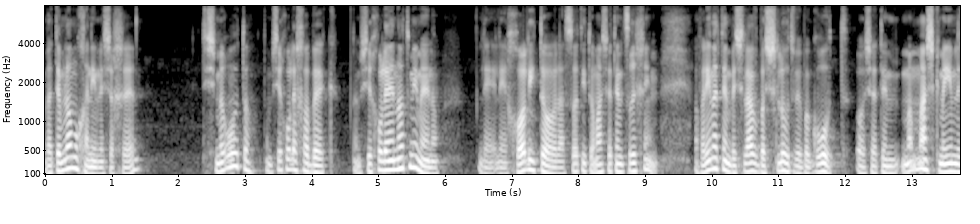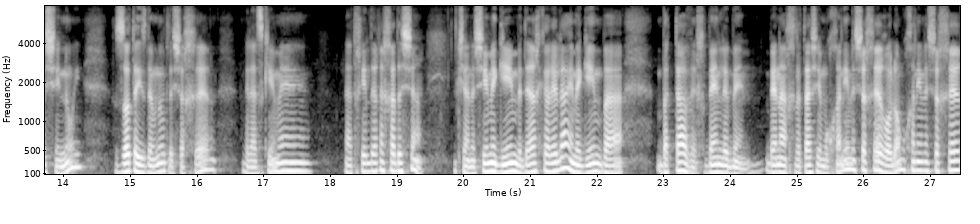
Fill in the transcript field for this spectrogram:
ואתם לא מוכנים לשחרר, תשמרו אותו, תמשיכו לחבק, תמשיכו ליהנות ממנו. לאכול איתו, לעשות איתו מה שאתם צריכים. אבל אם אתם בשלב בשלות ובגרות, או שאתם ממש כמהים לשינוי, זאת ההזדמנות לשחרר ולהסכים אה, להתחיל דרך חדשה. כשאנשים מגיעים בדרך כלל אליי, הם מגיעים ב... בתווך, בין לבין, בין ההחלטה שהם מוכנים לשחרר או לא מוכנים לשחרר,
